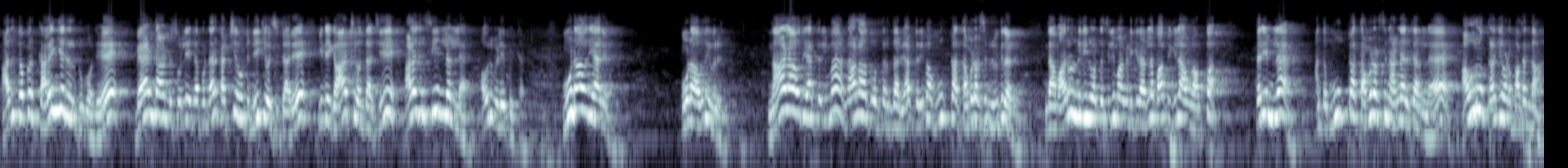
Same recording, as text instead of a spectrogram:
அதுக்கப்புறம் கலைஞர் இருக்கும்போது வேண்டான்னு சொல்லி என்ன பண்ணார்? கட்சியை விட்டு நீக்கி வச்சுட்டாரு. இன்னைக்கு ஆட்சி வந்தாச்சு. அழகிரி சீன்ல இல்லை. அவரு வெளியே போயிட்டார். மூணாவது யாரு? மூணாவது இவர். நாலாவது யார் தெரியுமா? நாலாவது ஒருத்தர் இருந்தார். யார் தெரியுமா? மூக்கா தமிழரசன் இருக்கிறாரு. இந்த அருள்நிதினு ஒருத்தர் சினிமா நடிக்கிறார்ல பாப்பீங்களா? அவங்க அப்பா. தெரியும்ல? அந்த மூக்கா தமிழரசன் அண்ணன் இருக்காருல்ல அவரும் கலைஞரோட மகன் தான்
